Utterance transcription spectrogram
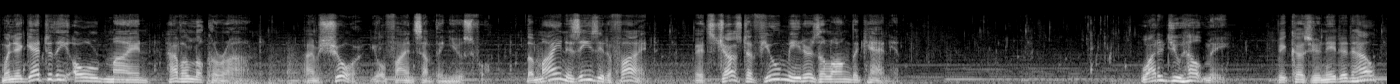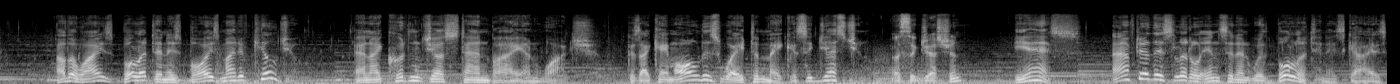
When you get to the old mine, have a look around. I'm sure you'll find something useful. The mine is easy to find. It's just a few meters along the canyon. Why did you help me? Because you needed help. Otherwise, Bullit and his boys might have killed you. And I couldn't just stand by and watch, because I came all this way to make a suggestion. A suggestion? Yes. After this little incident with Bullit and his guys,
